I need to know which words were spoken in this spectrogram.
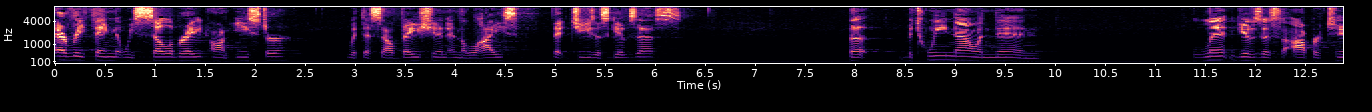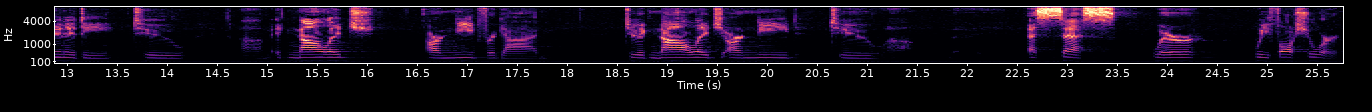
everything that we celebrate on Easter with the salvation and the life that Jesus gives us. But between now and then, Lent gives us the opportunity to um, acknowledge our need for God, to acknowledge our need to uh, assess where we fall short,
